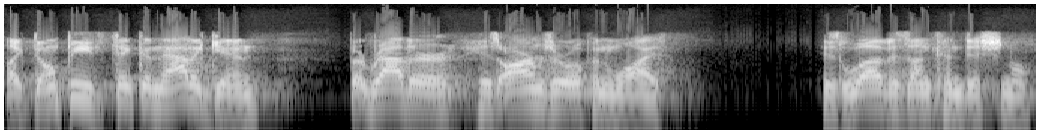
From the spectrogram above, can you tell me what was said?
Like, don't be thinking that again. But rather, his arms are open wide. His love is unconditional.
